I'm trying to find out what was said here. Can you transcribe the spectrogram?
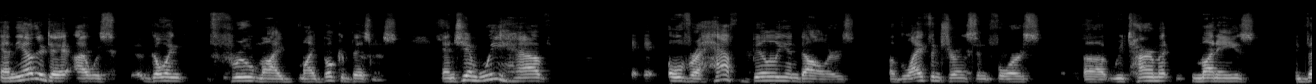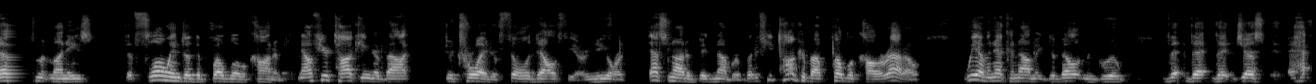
And the other day, I was going through my my book of business, and Jim, we have over a half billion dollars of life insurance in force, uh, retirement monies, investment monies that flow into the Pueblo economy. Now, if you're talking about Detroit or Philadelphia or New York, that's not a big number. But if you talk about Pueblo, Colorado, we have an economic development group that, that, that just ha-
